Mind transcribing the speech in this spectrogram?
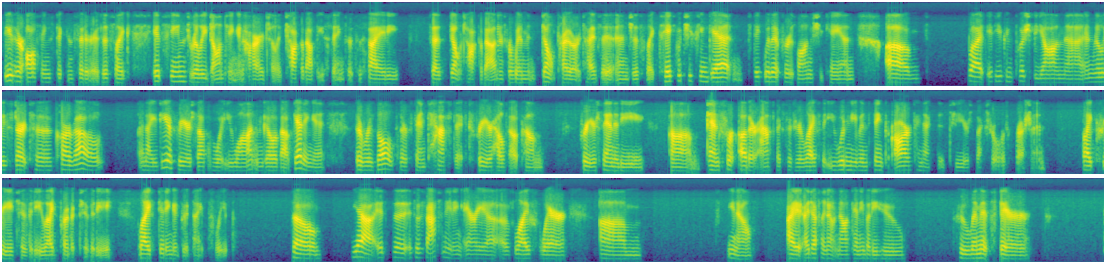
these are all things to consider. It's just like it seems really daunting and hard to like talk about these things that society says don't talk about and for women don't prioritize it and just like take what you can get and stick with it for as long as you can. Um but if you can push beyond that and really start to carve out an idea for yourself of what you want and go about getting it, the results are fantastic for your health outcomes, for your sanity, um, and for other aspects of your life that you wouldn't even think are connected to your sexual expression, like creativity, like productivity, like getting a good night's sleep. So, yeah, it's a it's a fascinating area of life where, um, you know, I, I definitely don't knock anybody who who limits their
